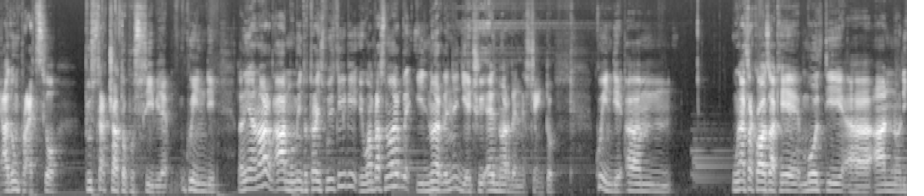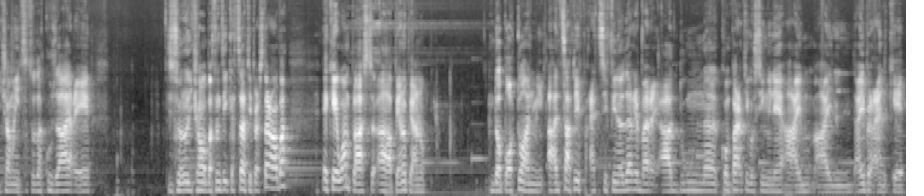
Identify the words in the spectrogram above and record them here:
ad un prezzo più stracciato possibile. Quindi la linea Nord ha al momento tre dispositivi, il OnePlus Nord, il Nord N10 e il Nord N100. Quindi um, un'altra cosa che molti uh, hanno diciamo, iniziato ad accusare e si sono diciamo, abbastanza incazzati per sta roba è che OnePlus ha piano piano dopo 8 anni ha alzato i prezzi fino ad arrivare ad un comparativo simile ai, ai, ai brand che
